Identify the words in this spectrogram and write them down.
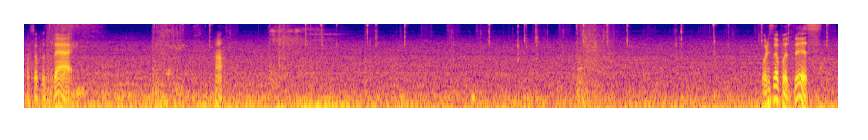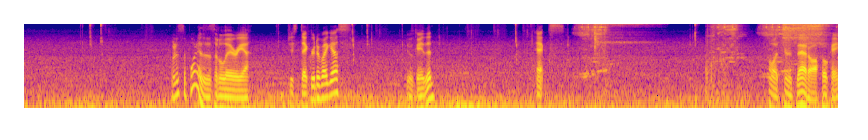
What's up with that? What is up with this? What is the point of this little area? Just decorative, I guess? You okay then? X. Oh, it turns that off, okay.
